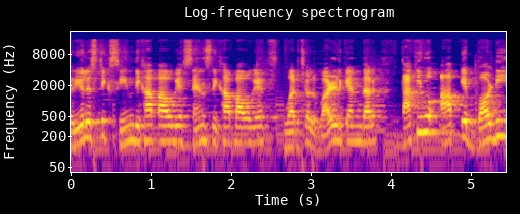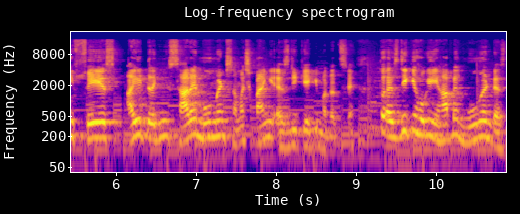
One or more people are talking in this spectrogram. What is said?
रियलिस्टिक सीन दिखा पाओगे सेंस दिखा पाओगे वर्चुअल वर्ल्ड के अंदर, ताकि वो आपके बॉडी फेस आई ट्रैकिंग सारे मूवमेंट समझ पाएँगे एसडीके की मदद से। तो एस होगी यहाँ पे मूवमेंट एस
